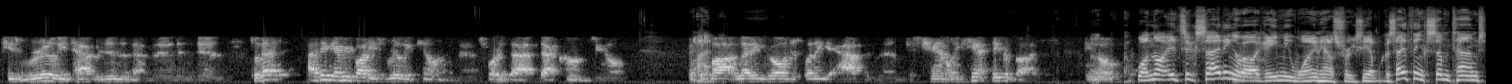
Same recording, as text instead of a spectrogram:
she's really tapping into that man, and, and so that I think everybody's really killing it, man. As far as that that comes, you know, it's about letting go and just letting it happen, man. Just channel. You can't think about it you know. Well, no, it's exciting about like Amy Winehouse, for example, because I think sometimes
